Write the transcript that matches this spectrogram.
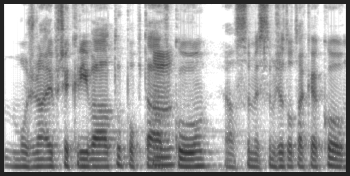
možná i překrývá tu poptávku. Hmm. Já si myslím, že to tak jako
